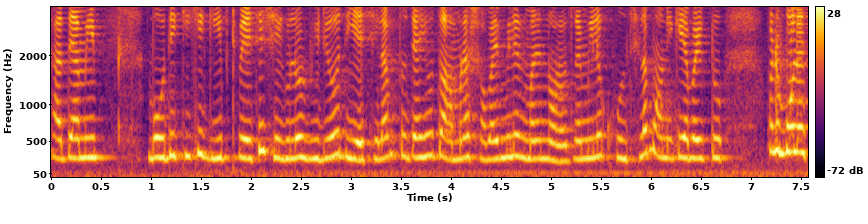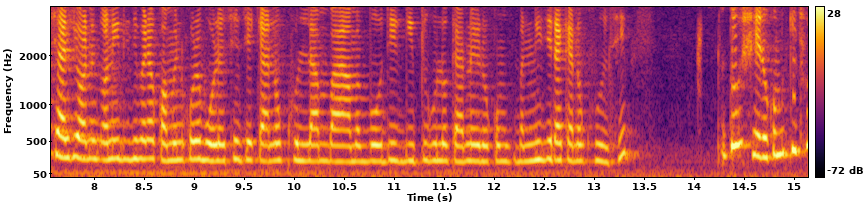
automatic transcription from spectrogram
সাথে আমি বৌদি কী কী গিফট পেয়েছে সেগুলোর ভিডিও দিয়েছিলাম। তো যাই হোক, তো আমরা সবাই মিলে মানে নরদরা মিলে খুলছিলাম। অনেকে আবার একটু মানে বলেছে আর কি, অনেক অনেক দিদিভাইরা কমেন্ট করে বলেছে যে কেন খুললাম বা আমার বৌদির গিফটগুলো কেন এরকম মানে নিজেরা কেন খুলছি। তো সেরকম কিছু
